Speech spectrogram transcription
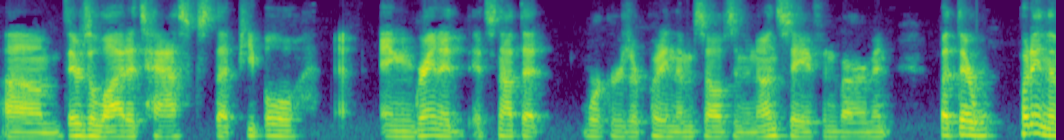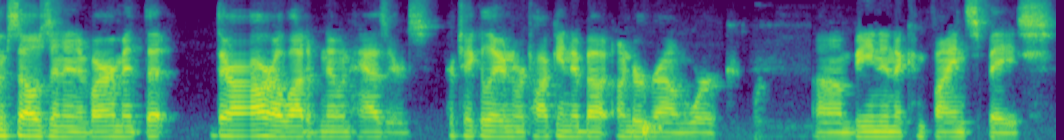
Um, there's a lot of tasks that people, and granted, it's not that workers are putting themselves in an unsafe environment, but they're putting themselves in an environment that there are a lot of known hazards, particularly when we're talking about underground work, um, being in a confined space,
